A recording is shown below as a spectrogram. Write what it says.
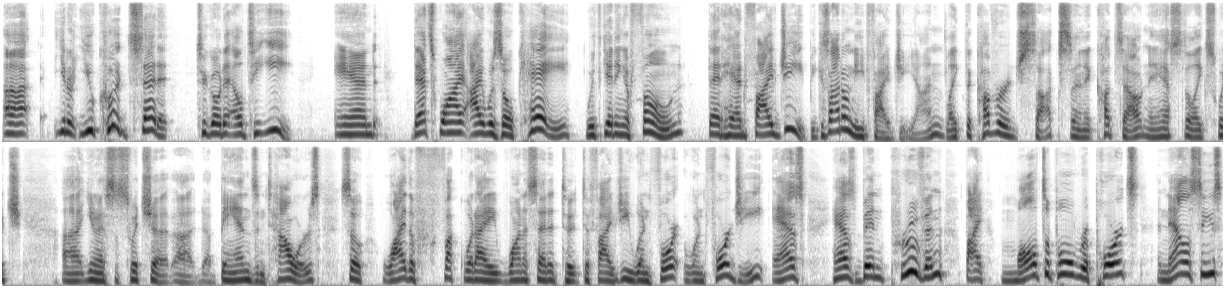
Uh, you know, you could set it to go to LTE, and that's why I was okay with getting a phone that had 5G because I don't need 5G on. Like the coverage sucks and it cuts out and it has to like switch, uh, you know, has to switch uh, uh, bands and towers. So why the fuck would I want to set it to, to 5G when 4 when 4G, as has been proven by multiple reports, analyses,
